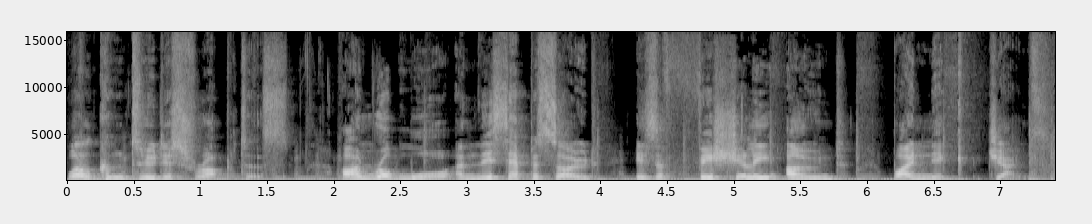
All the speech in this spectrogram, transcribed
Welcome to Disruptors. I'm Rob Moore, and this episode is officially owned by Nick James.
